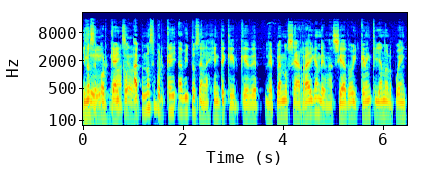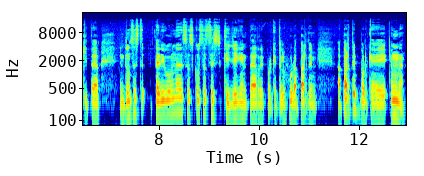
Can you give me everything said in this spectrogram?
Y no sé por qué hay, demasiado. ah, no sé por qué hay hábitos en la gente que, que de, de plano se arraigan demasiado y creen que ya no lo pueden quitar. Entonces, te, te digo, una de esas cosas es que lleguen tarde, porque te lo juro, aparte, aparte porque, una,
